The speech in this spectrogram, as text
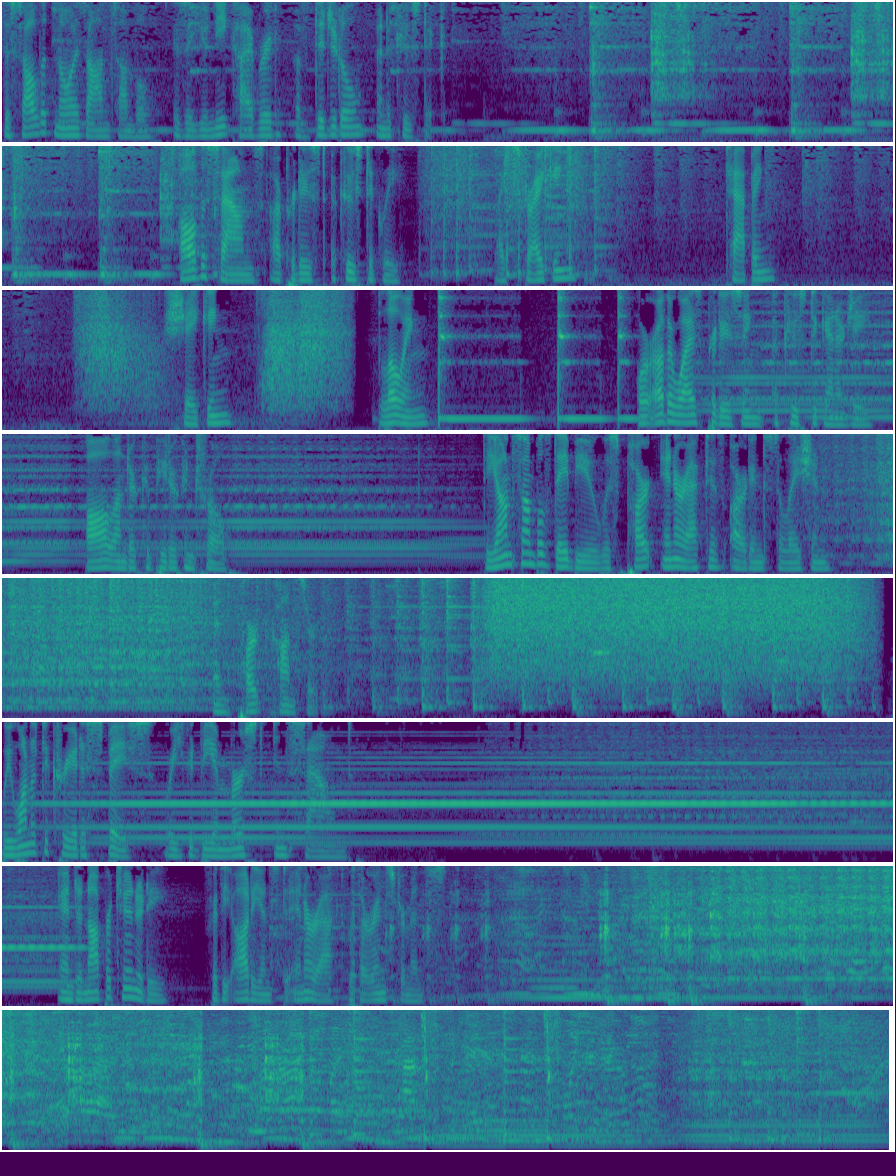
The Solid Noise Ensemble is a unique hybrid of digital and acoustic. All the sounds are produced acoustically by striking, tapping, shaking, blowing, or otherwise producing acoustic energy, all under computer control. The ensemble's debut was part interactive art installation and part concert. We wanted to create a space where you could be immersed in sound. And an opportunity for the audience to interact with our instruments.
